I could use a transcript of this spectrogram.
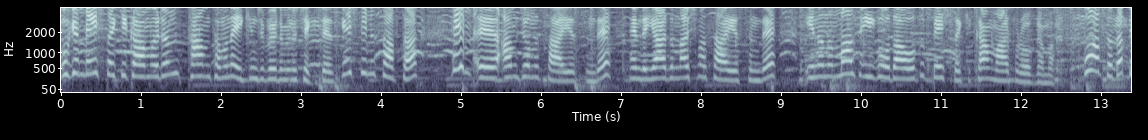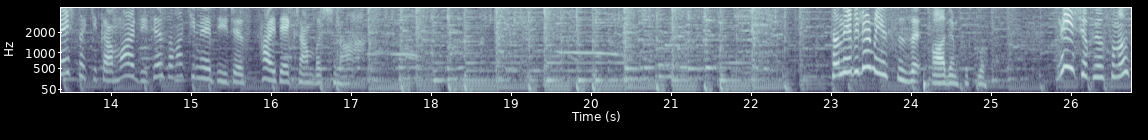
Bugün 5 dakika varın tam tamına ikinci bölümünü çekeceğiz. Geçtiğimiz hafta hem e, amcamız sayesinde hem de yardımlaşma sayesinde inanılmaz ilgi odağı oldu 5 dakikam var programı. Bu hafta da 5 dakikam var diyeceğiz ama kime diyeceğiz? Haydi ekran başına. Tanıyabilir miyiz sizi? Adem Kutlu. Ne iş yapıyorsunuz?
